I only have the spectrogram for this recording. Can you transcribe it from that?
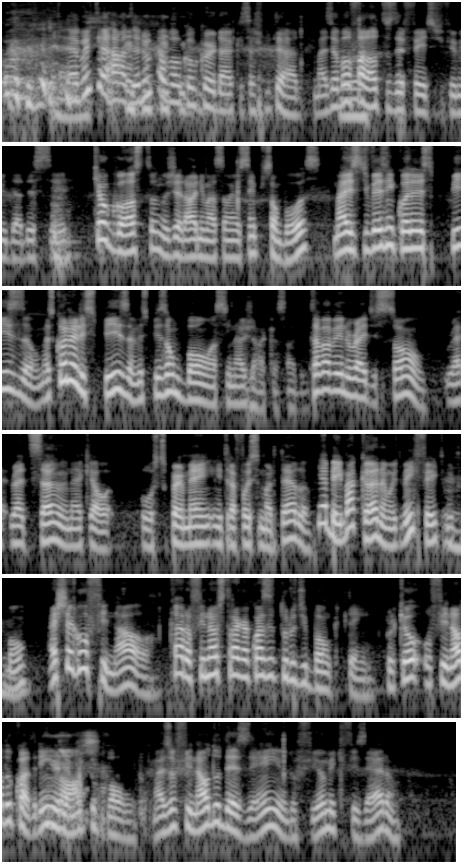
É muito errado, eu nunca vou concordar com isso, acho muito errado. Mas eu vou falar outros defeitos de filme da DC, que eu gosto, no geral, a animação elas sempre são boas, mas de vez em quando eles pisam. Mas quando eles pisam, eles pisam bom, assim, na jaca, sabe? Tava vendo Red Son, Red, Sun, né, que é o, o Superman entre a foice e o martelo, e é bem bacana, muito bem feito, muito bom. Aí chegou o final, cara, o final estraga quase tudo de bom que tem, porque o, o final do quadrinho é muito bom, mas o final do desenho, do filme que fizeram,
